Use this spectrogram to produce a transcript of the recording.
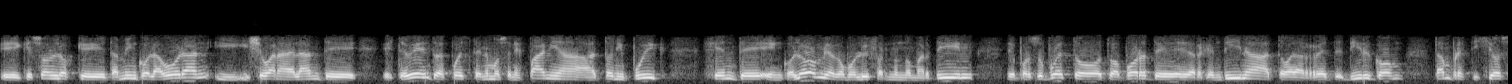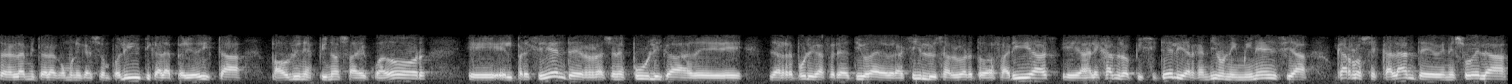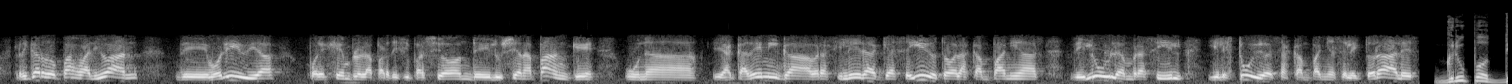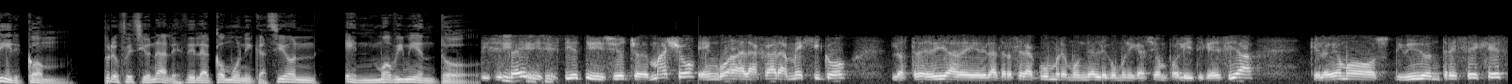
eh, que son los que también colaboran y, y, llevan adelante este evento. Después tenemos en España a Tony Puig, gente en Colombia como Luis Fernando Martín, eh, por supuesto tu aporte de Argentina, a toda la red DIRCOM, tan prestigiosa en el ámbito de la comunicación política, la periodista Paulina Espinosa de Ecuador, eh, el presidente de Relaciones Públicas de, la República Federativa de Brasil, Luis Alberto Dafarías, eh, Alejandro Pisitelli de Argentina, una inminencia, Carlos Escalante de Venezuela, Ricardo Paz Balibán de Bolivia, por ejemplo, la participación de Luciana Panque, una eh, académica brasilera que ha seguido todas las campañas de Lula en Brasil y el estudio de esas campañas electorales. Grupo DIRCOM, profesionales de la comunicación en movimiento. 16, 17 y 18 de mayo en Guadalajara, México, los tres días de, la tercera cumbre mundial de comunicación política. Decía que lo habíamos dividido en tres ejes,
